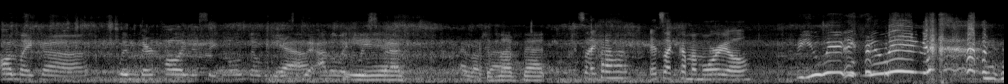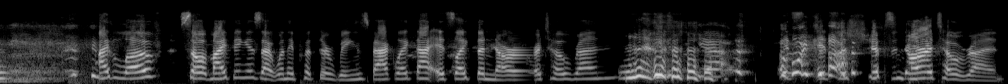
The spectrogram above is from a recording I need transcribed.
on like uh when they're calling the signals. Nobody Yeah. uses it out of like Yeah. respect. I love I that. love that. It's like it's like a memorial. The U wing. The U-wing! I love so my thing is that when they put their wings back like that, it's like the Naruto run. yeah. Oh my It's god. the ship's Naruto run.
